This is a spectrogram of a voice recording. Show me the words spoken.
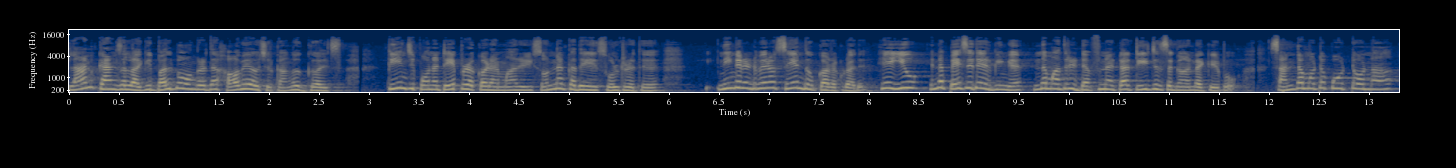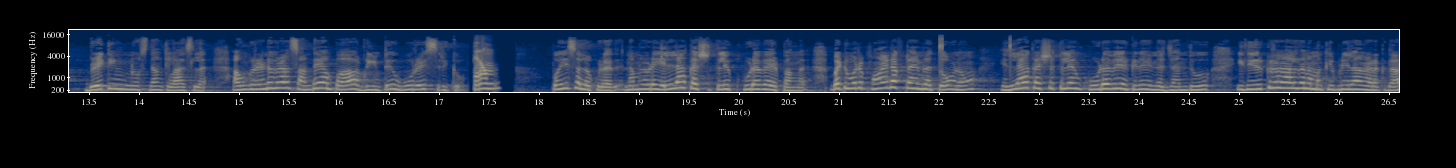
பிளான் கேன்சல் ஆகி பல்பு வாங்குறத ஹாபியாக வச்சுருக்காங்க கேர்ள்ஸ் தீஞ்சு போன டேப் ரெக்கார்டர் மாதிரி சொன்ன கதையை சொல்கிறது நீங்கள் ரெண்டு பேரும் சேர்ந்து உட்காரக்கூடாது. ஹே யூ என்ன பேசிட்டே இருக்கீங்க? இந்த மாதிரி டெஃபினட்டாக டீச்சர்ஸை காண்டா கேட்போம். சண்டை மட்டும் போட்டோன்னா பிரேக்கிங் நியூஸ் தான் கிளாஸில் அவங்க ரெண்டு பேரும் சண்டையாப்பா அப்படின்ட்டு ஊரே சிரிக்கும். பொய் சொல்லக்கூடாது. நம்மளோட எல்லா கஷ்டத்துலையும் கூடவே இருப்பாங்க. பட் ஒரு பாயிண்ட் ஆஃப் டைமில் தோணும் எல்லா கஷ்டத்துலையும் கூடவே இருக்குது இந்த ஜந்து. இது இருக்கிறனால தான் நமக்கு இப்படிலாம் நடக்குதா?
